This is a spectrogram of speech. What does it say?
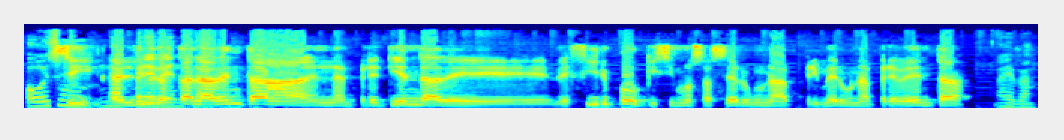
¿O es sí, una el libro está a la venta en la pretienda de, de Firpo. Quisimos hacer una primero una preventa. Ahí va.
